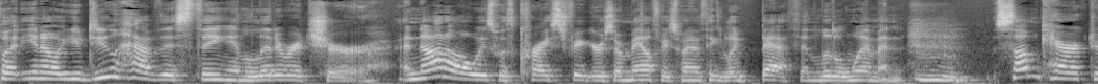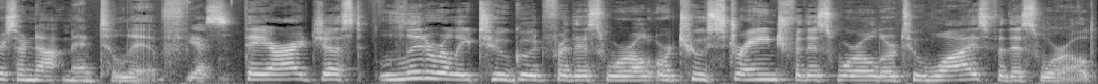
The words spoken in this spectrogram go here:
But you know, you do have this thing in literature, and not always with Christ figures or male figures. When I think like Beth and Little Women, mm. some characters are not meant to live. Yes, they are just literally too good for this world, or too strange for this world, or too wise for this world,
